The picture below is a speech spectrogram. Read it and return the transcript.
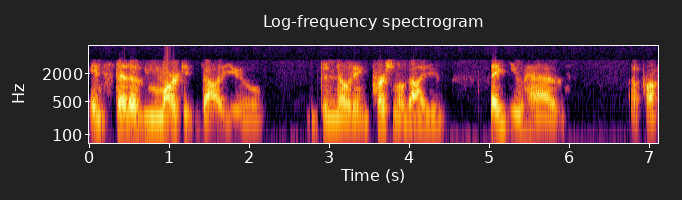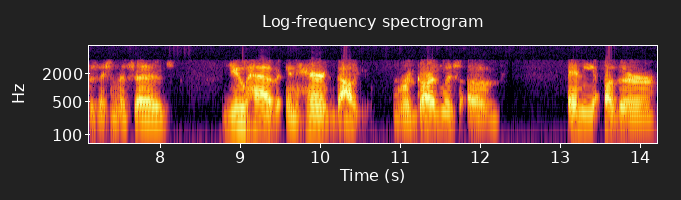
instead of market value denoting personal value, say you have a proposition that says you have inherent value, regardless of any other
